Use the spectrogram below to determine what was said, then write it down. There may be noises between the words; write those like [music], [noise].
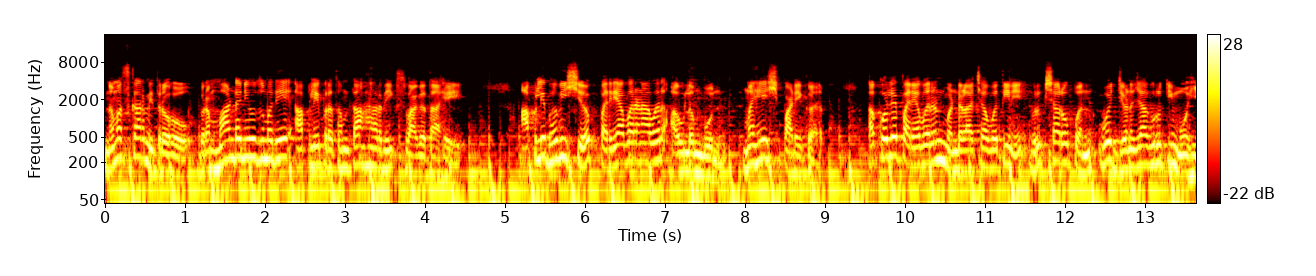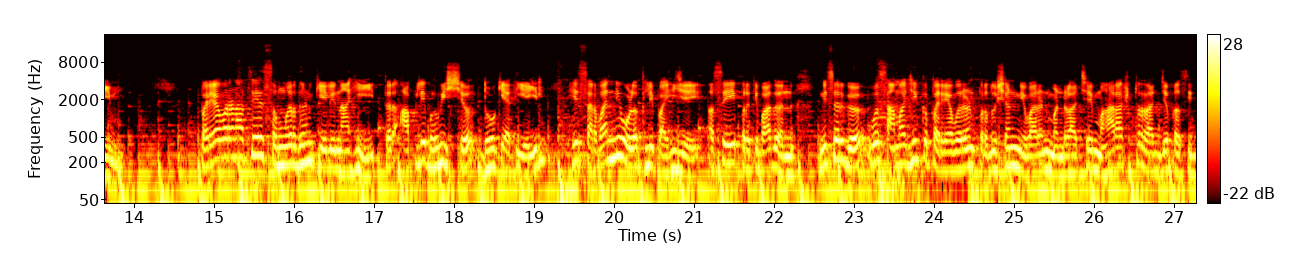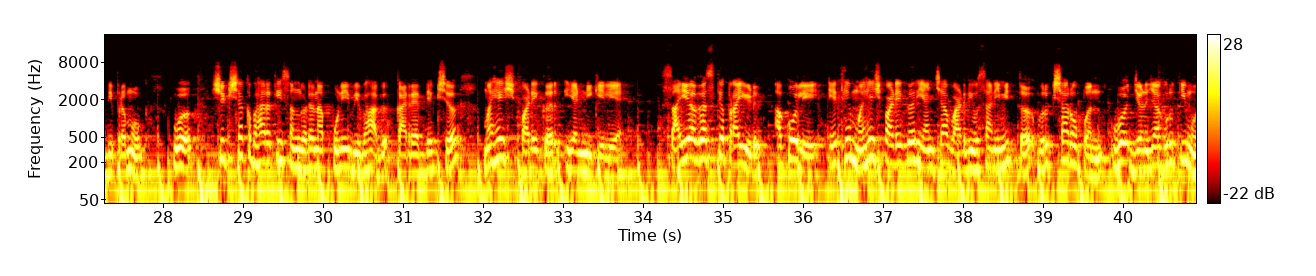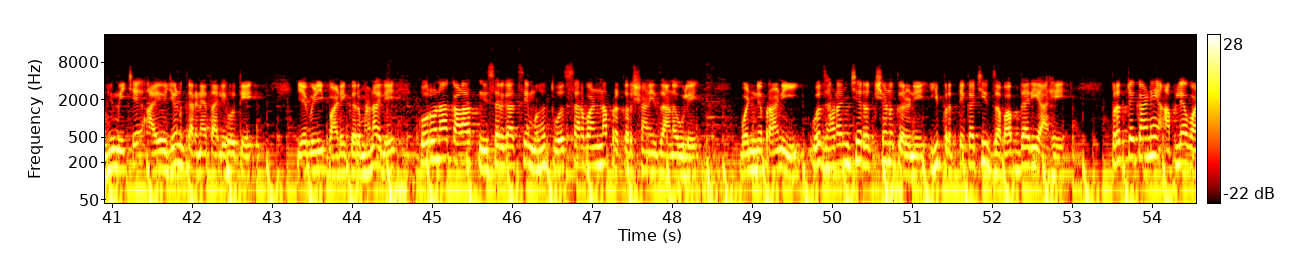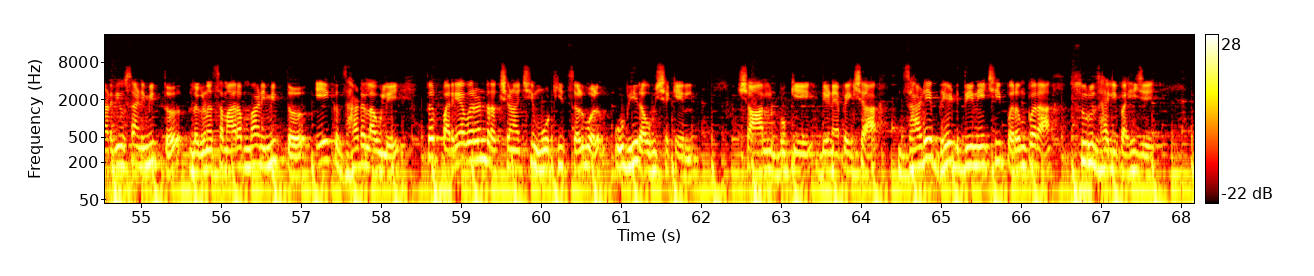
नमस्कार मित्र हो ब्रह्मांड न्यूजमध्ये आपले प्रथमतः हार्दिक स्वागत आहे. आपले भविष्य पर्यावरणावर अवलंबून महेश पाडेकर. अकोले पर्यावरण मंडळाच्या वतीने वृक्षारोपण व जनजागृती मोहीम. पर्यावरणाचे संवर्धन केले नाही तर आपले भविष्य धोक्यात येईल हे सर्वांनी ओळखले पाहिजे असे प्रतिपादन निसर्ग व सामाजिक पर्यावरण प्रदूषण निवारण मंडळाचे महाराष्ट्र राज्य प्रसिद्धी प्रमुख व शिक्षक भारती संघटना पुणे विभाग कार्याध्यक्ष महेश पाडेकर यांनी केली आहे. साई अगस्त्य प्राईड अकोले येथे महेश पाडेकर यांच्या वाढदिवसानिमित्त वृक्षारोपण व जनजागृती मोहिमेचे आयोजन करण्यात आले होते. यावेळी पाडेकर म्हणाले कोरोना काळात निसर्गाचे महत्त्व सर्वांना प्रकर्षाने जाणवले. वन्य प्राणी व झाडांचे रक्षण करणे ही प्रत्येकाची जबाबदारी आहे. प्रत्येकाने आपल्या वाढदिवसानिमित्त लग्न समारंभानिमित्त एक झाड लावले तर पर्यावरण रक्षणाची मोठी चळवळ उभी राहू शकेल. शाल बुके देण्यापेक्षा झाडे भेट देण्याची परंपरा सुरू झाली पाहिजे.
